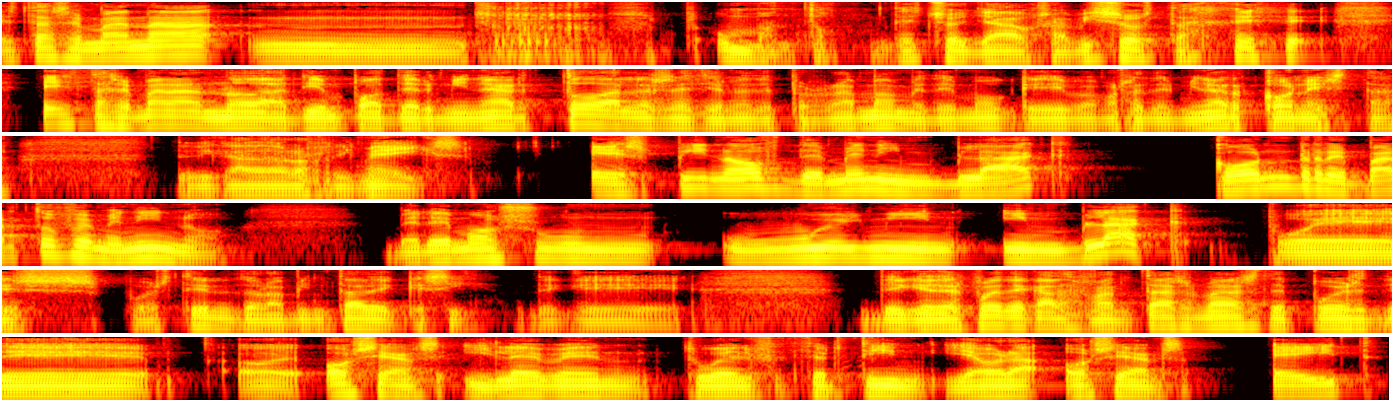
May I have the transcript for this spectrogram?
Esta semana, mm, un montón. De hecho, ya os aviso, esta, esta semana no da tiempo a terminar todas las secciones del programa. Me temo que vamos a terminar con esta, dedicada a los remakes. Spin-off de Men in Black con reparto femenino. Veremos un Women in Black. Pues, pues tiene toda la pinta de que sí, de que, de que después de Fantasmas, después de eh, Oceans 11, 12, 13 y ahora Oceans 8,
